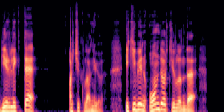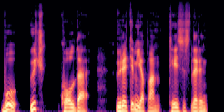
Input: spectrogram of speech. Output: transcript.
birlikte açıklanıyor. 2014 yılında bu 3 kolda üretim yapan tesislerin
